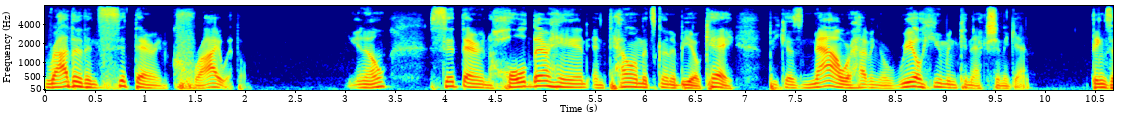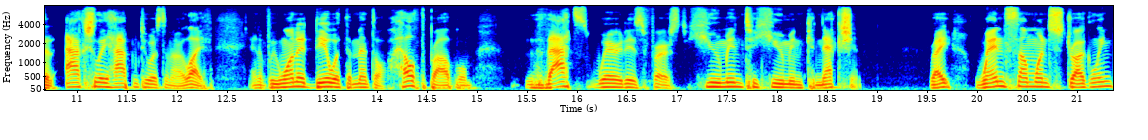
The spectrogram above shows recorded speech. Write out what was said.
Rather than sit there and cry with them, you know, sit there and hold their hand and tell them it's going to be okay because now we're having a real human connection again. Things that actually happen to us in our life. And if we want to deal with the mental health problem, that's where it is first human to human connection, right? When someone's struggling,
